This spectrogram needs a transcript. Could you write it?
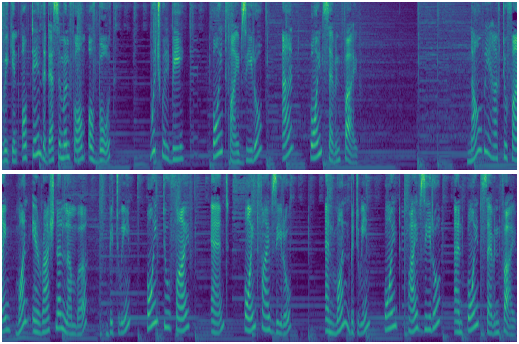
we can obtain the decimal form of both, which will be 0.50 and 0.75. Now we have to find one irrational number between 0.25 and 0.50 and one between 0.50 and 0.75.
